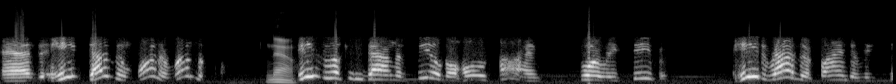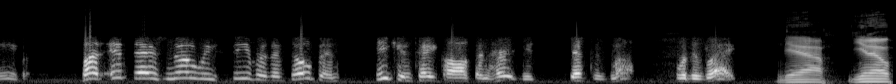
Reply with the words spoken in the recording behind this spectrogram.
and he doesn't want to run the ball. no, He's looking down the field the whole time for a receiver. He'd rather find a receiver. But if there's no receiver that's open, he can take off and hurt you just as much with his legs. yeah. You know,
